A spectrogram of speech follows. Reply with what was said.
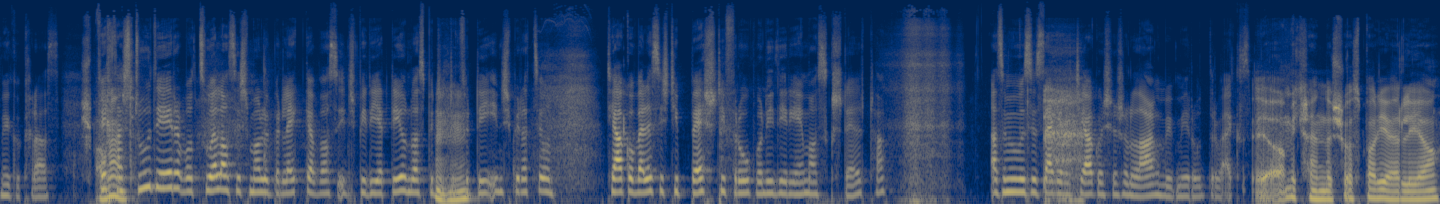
Mega krass. Vielleicht Spannend. kannst du dir, wo du zulässt, mal überlegen, was inspiriert dich und was bedeutet Mhm. für dich Inspiration. Thiago, welches ist die beste Frage, die ich dir jemals gestellt habe? Also man muss ja sagen, der Thiago ist ja schon lange mit mir unterwegs. Ja, wir kennen das schon ein paar Jahre, ja.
